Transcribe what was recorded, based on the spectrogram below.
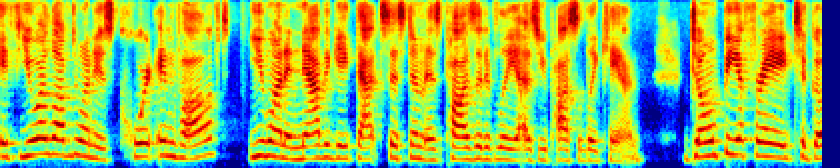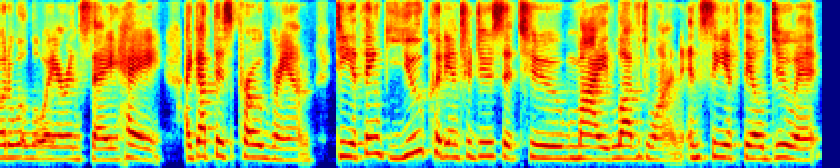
if your loved one is court involved you want to navigate that system as positively as you possibly can don't be afraid to go to a lawyer and say, Hey, I got this program. Do you think you could introduce it to my loved one and see if they'll do it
